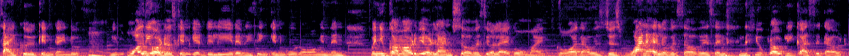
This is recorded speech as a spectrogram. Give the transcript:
cycle can kind of Hmm. you know, all the orders can get delayed everything can go wrong and then when you come out of your lunch service you're like oh my god that was just one hell of a service and then you probably cuss it out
